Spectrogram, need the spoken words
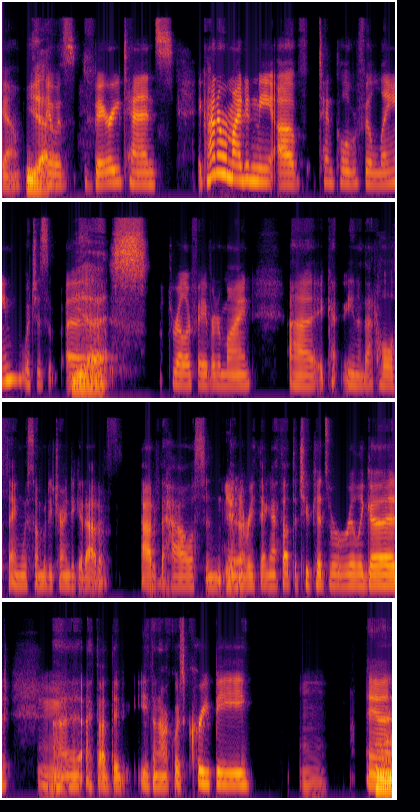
Yeah. yeah. It was very tense. It kind of reminded me of 10 Cloverfield Lane, which is a yes. thriller favorite of mine. Uh, it, you know, that whole thing with somebody trying to get out of out of the house and, and everything. I thought the two kids were really good. Mm, Uh, I thought that Ethan Hawke was creepy. mm. And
